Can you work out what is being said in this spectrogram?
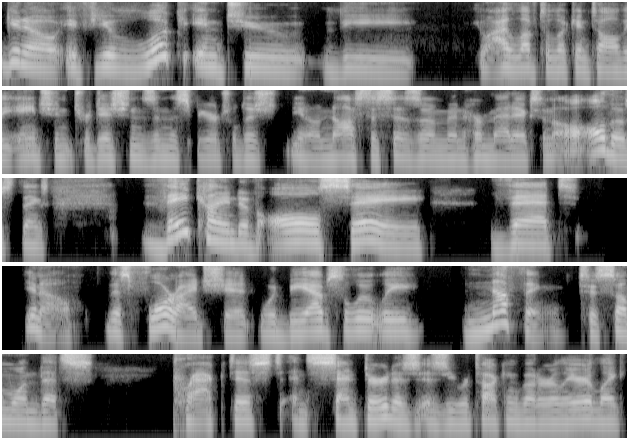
you know, if you look into the you know, I love to look into all the ancient traditions and the spiritual dish, you know, Gnosticism and Hermetics and all, all those things. They kind of all say that, you know, this fluoride shit would be absolutely nothing to someone that's practiced and centered, as, as you were talking about earlier, like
